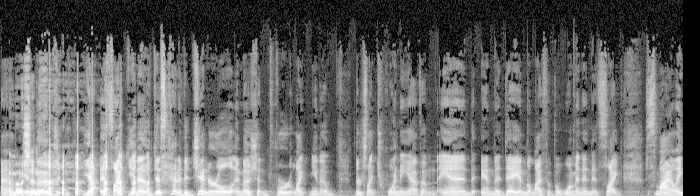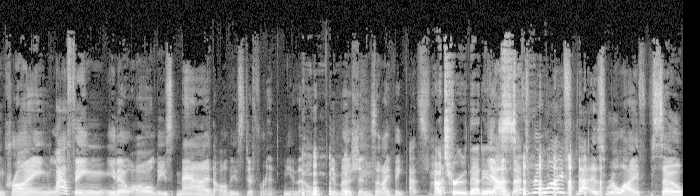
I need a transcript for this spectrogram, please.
um, emotion. Emoji. yeah, it's like you know, just kind of a general emotion for like you know, there's like twenty of them, and and the day in the life of a woman, and it's like smiling, crying, laughing, you know, all these mad, all these different you know emotions, and I think that's how that's, true that is. Yeah, that's real life. that is real life. So,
